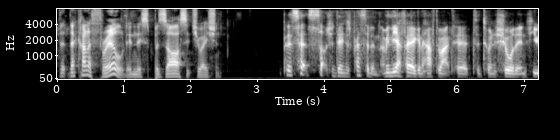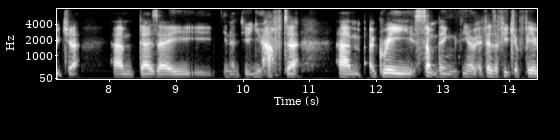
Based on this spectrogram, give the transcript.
they're kind of thrilled in this bizarre situation. But it sets such a dangerous precedent. I mean, the FA are going to have to act here to, to ensure that in future um, there's a you know you, you have to um, agree something. You know, if there's a future fee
